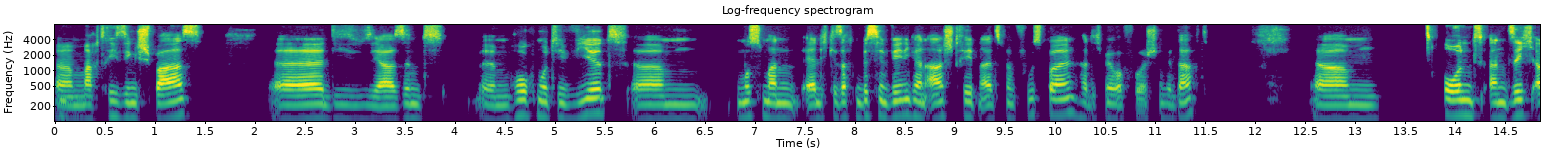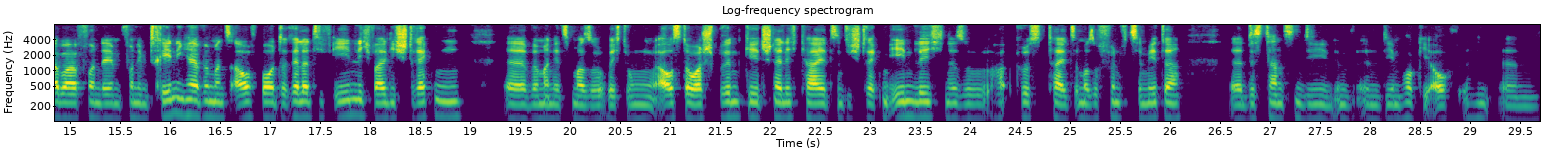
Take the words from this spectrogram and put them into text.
Ähm, macht riesigen Spaß. Äh, die ja, sind ähm, hoch motiviert. Ähm, muss man ehrlich gesagt ein bisschen weniger in den Arsch treten als beim Fußball, hatte ich mir aber vorher schon gedacht. Ähm, und an sich aber von dem, von dem Training her, wenn man es aufbaut, relativ ähnlich, weil die Strecken, äh, wenn man jetzt mal so Richtung Ausdauersprint geht, Schnelligkeit, sind die Strecken ähnlich, ne, so größtenteils immer so 15 Meter äh, Distanzen, die im, die im Hockey auch äh,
